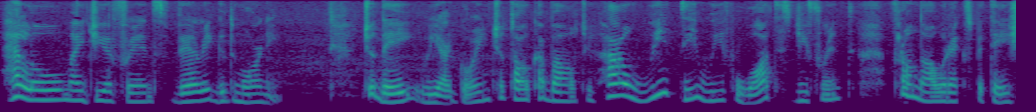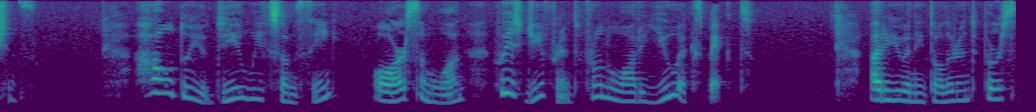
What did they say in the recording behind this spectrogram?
Hello, my dear friends, very good morning. Today we are going to talk about how we deal with what is different from our expectations. How do you deal with something or someone who is different from what you expect? Are you an intolerant person?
